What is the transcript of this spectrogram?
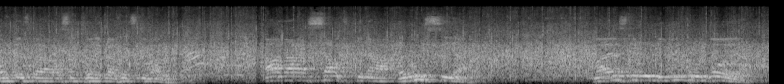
Orkestra Simfonika Hrvatski Mali. Ana Savkina, Rusija. Maestru Dimitru Golja.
